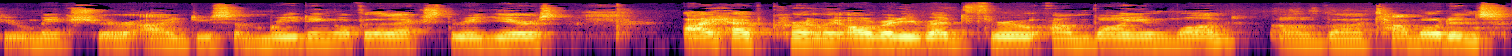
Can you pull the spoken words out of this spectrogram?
to make sure I do some reading over the next three years. I have currently already read through um, volume one of uh, Tom Oden's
